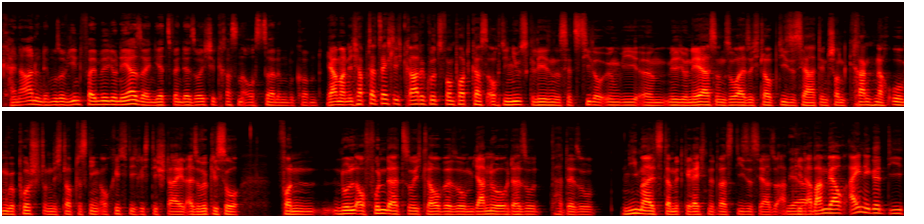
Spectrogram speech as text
keine Ahnung, der muss auf jeden Fall Millionär sein jetzt, wenn der solche krassen Auszahlungen bekommt. Ja, Mann, ich habe tatsächlich gerade kurz vorm Podcast auch die News gelesen, dass jetzt Tilo irgendwie ähm, Millionär ist und so. Also ich glaube, dieses Jahr hat den schon krank nach oben gepusht und ich glaube, das ging auch richtig, richtig steil. Also wirklich so von 0 auf 100, so ich glaube, so im Januar oder so hat er so niemals damit gerechnet, was dieses Jahr so abgeht. Ja. Aber haben wir auch einige, die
